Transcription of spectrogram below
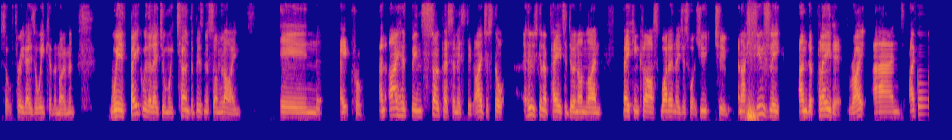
sort of three days a week at the moment. With Bake with a Legend, we turned the business online in April. And I had been so pessimistic. I just thought, who's going to pay to do an online baking class? Why don't they just watch YouTube? And I hugely underplayed it, right? And I got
